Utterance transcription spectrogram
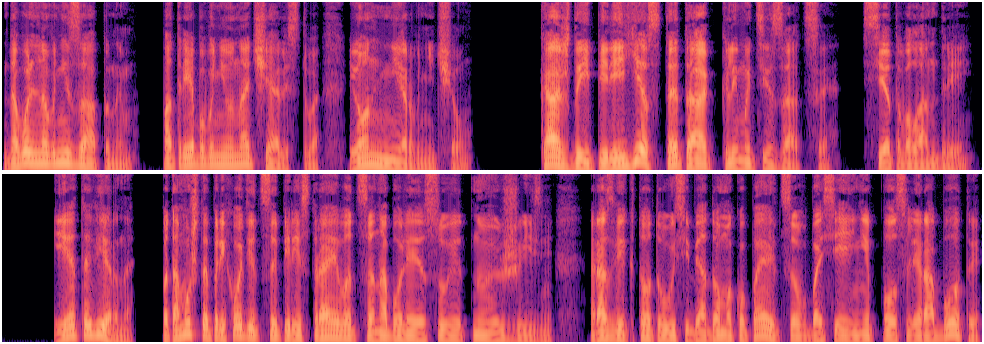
довольно внезапным, по требованию начальства, и он нервничал. «Каждый переезд — это акклиматизация», — сетовал Андрей. И это верно, потому что приходится перестраиваться на более суетную жизнь. Разве кто-то у себя дома купается в бассейне после работы,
